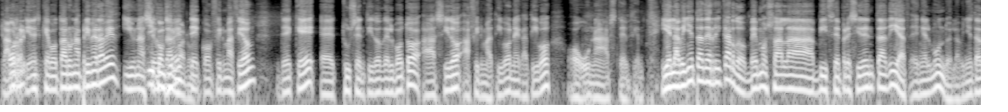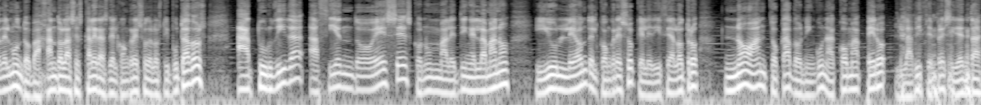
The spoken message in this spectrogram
Claro, tienes que votar una primera vez y una Y segunda vez de confirmación de que eh, tu sentido del voto ha sido afirmativo, negativo o una abstención. Y en la viñeta de Ricardo vemos a la vicepresidenta Díaz en el mundo, en la viñeta del mundo, bajando las escaleras del Congreso de los Diputados, aturdida, haciendo eses con un maletín en la mano y un león del Congreso que le dice al otro no han tocado ninguna coma, pero la vicepresidenta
